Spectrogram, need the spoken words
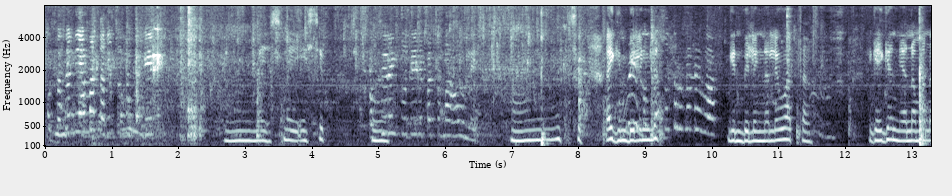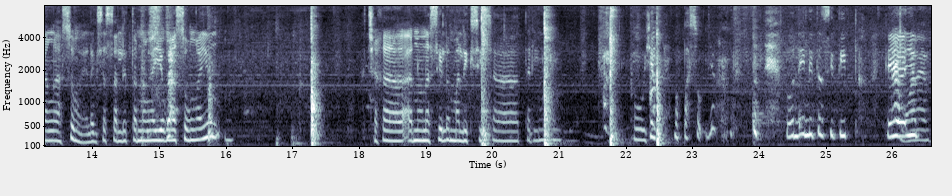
Basta niya mata, dito mo pagit. hmm, may, may isip. Pag siring ko, di na pa tumauli. Hmm. Ay, gimbiling lang. Sa na. Ginbiling na liwat ha. Igay ganyan naman ang aso eh. Nagsasalita na nga yung aso ngayon. At saka ano na sila maliksi sa tarinig. Oh, yan. Mapasok yan. oh, nainita si tita. Kaya yun.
